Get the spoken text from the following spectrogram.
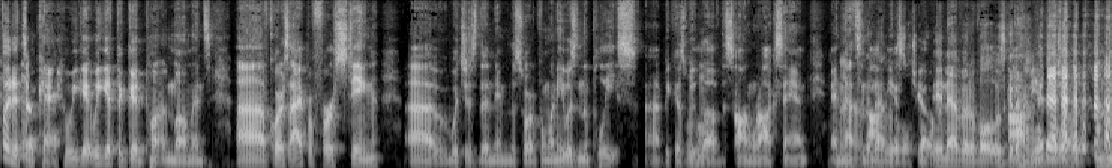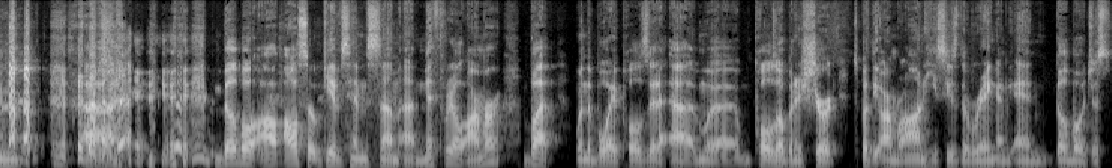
But it's okay. We get we get the good po- moments. Uh, of course, I prefer Sting, uh, which is the name of the sword from when he was in the police, uh, because we Mhm. love the song Roxanne, and that's an obvious Inevitable. joke. Inevitable. It was going to Obvious happen. joke. uh, Bilbo also gives him some uh, mithril armor, but when the boy pulls it, uh, pulls open his shirt to put the armor on, he sees the ring, and, and Bilbo just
